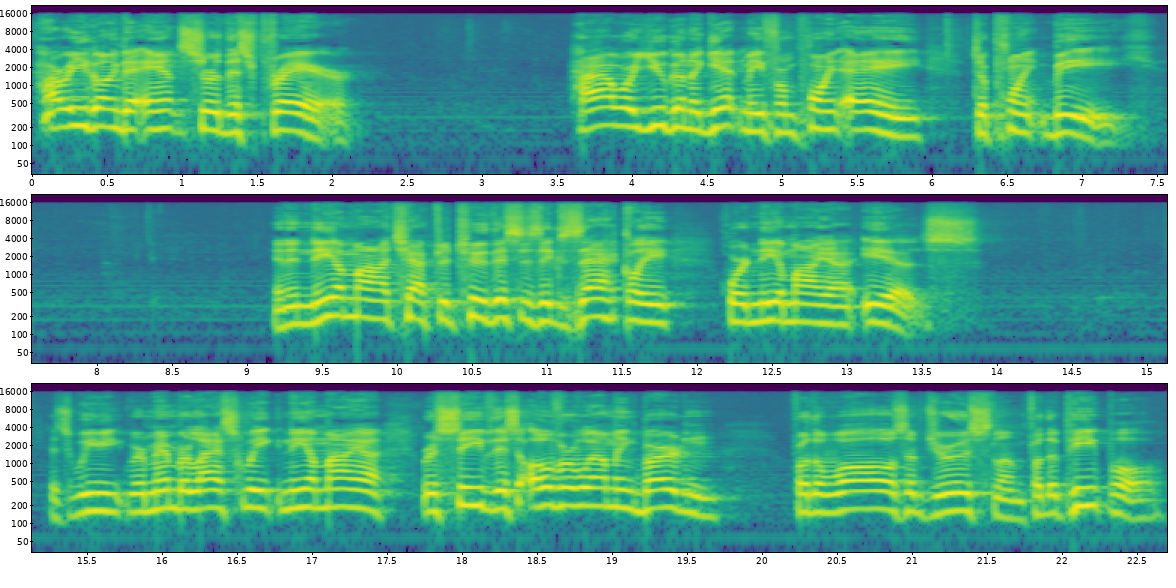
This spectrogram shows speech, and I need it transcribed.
How are you going to answer this prayer? How are you going to get me from point A to point B? And in Nehemiah chapter 2, this is exactly where Nehemiah is. As we remember last week, Nehemiah received this overwhelming burden for the walls of Jerusalem, for the people.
